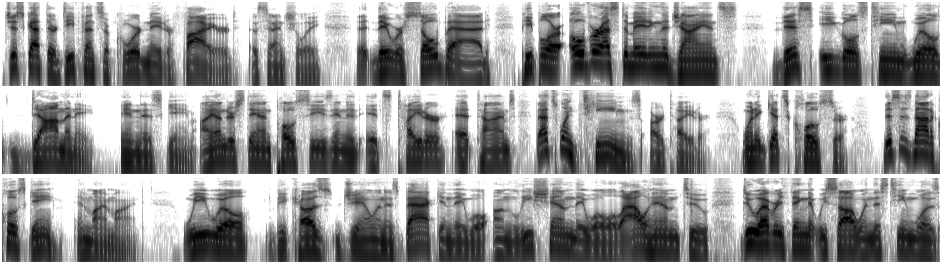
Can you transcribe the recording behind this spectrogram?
Just got their defensive coordinator fired, essentially. Uh, they were so bad. People are overestimating the Giants. This Eagles team will dominate in this game. I understand postseason, it, it's tighter at times. That's when teams are tighter, when it gets closer. This is not a close game in my mind. We will, because Jalen is back and they will unleash him, they will allow him to do everything that we saw when this team was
